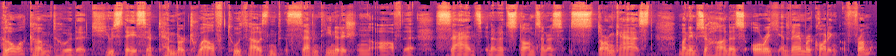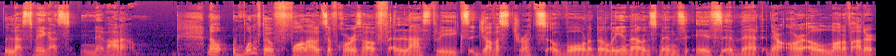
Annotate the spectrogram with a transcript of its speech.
Hello, welcome to the Tuesday, September 12th, 2017 edition of the SANS Internet Storm Center's Stormcast. My name is Johannes Ulrich and I'm recording from Las Vegas, Nevada. Now, one of the fallouts, of course, of last week's Java Struts vulnerability announcements is that there are a lot of other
